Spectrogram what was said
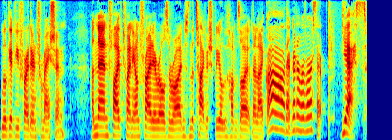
we'll give you further information and then 5.20 on friday rolls around and the Tagesspiegel comes out and they're like ah they're going to reverse it yes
